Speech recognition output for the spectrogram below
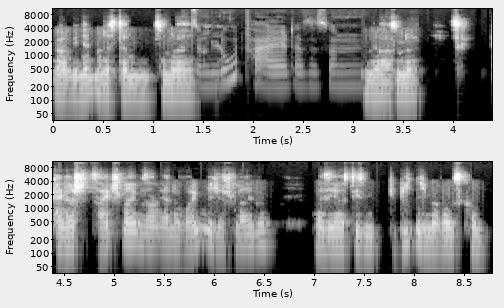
ja, wie nennt man das dann? So, eine, so ein Loop halt, also so ein. Ja, so eine, keine richtige Zeitschleife, sondern eher eine räumliche Schleife, weil sie aus diesem Gebiet nicht mehr rauskommen.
